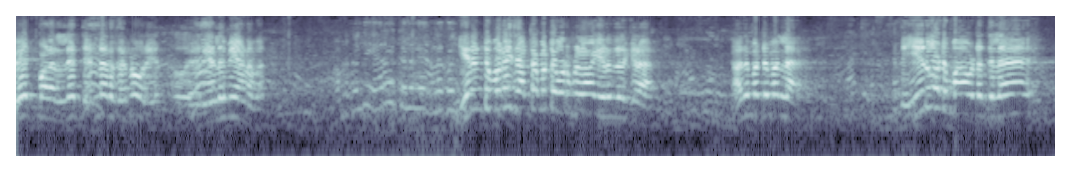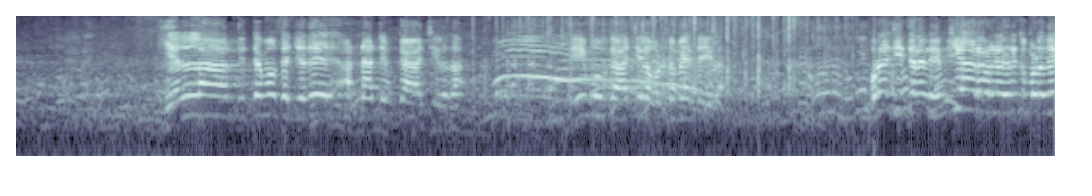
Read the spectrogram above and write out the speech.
வேட்பாளர்கள் தென்னரசன் ஒரு ஒரு எளிமையானவர் இரண்டு முறை சட்டமன்ற உறுப்பினராக இருந்திருக்கிறார். அது மட்டுமல்ல இந்த ஈரோடு மாவட்டத்தில் எல்லா திட்டமும் செஞ்சது அண்ணா திமுக ஆட்சியில தான். திமுக ஆட்சியில ஒன்றுமே செய்யல. புரட்சி தலைவர் எம்ஜிஆர் அவர்கள் இருக்கும் பொழுது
